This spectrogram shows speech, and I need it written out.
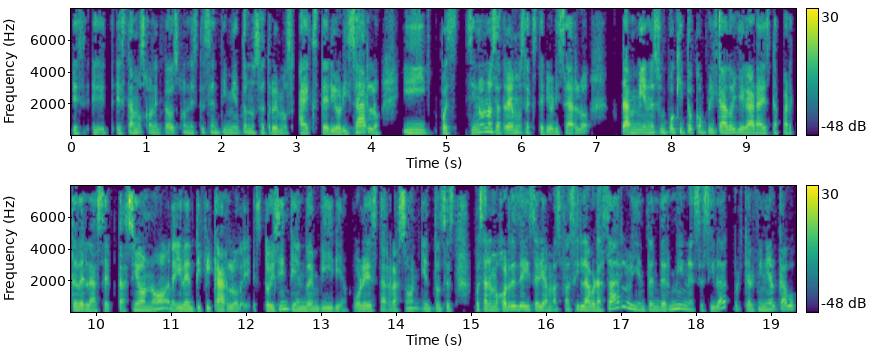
eh, estamos conectados con este sentimiento nos atrevemos a exteriorizarlo. Y pues si no nos atrevemos a exteriorizarlo, también es un poquito complicado llegar a esta parte de la aceptación, ¿no? De identificarlo, de estoy sintiendo envidia por esta razón. Y entonces, pues a lo mejor desde ahí sería más fácil abrazarlo y entender mi necesidad, porque al fin y al cabo,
